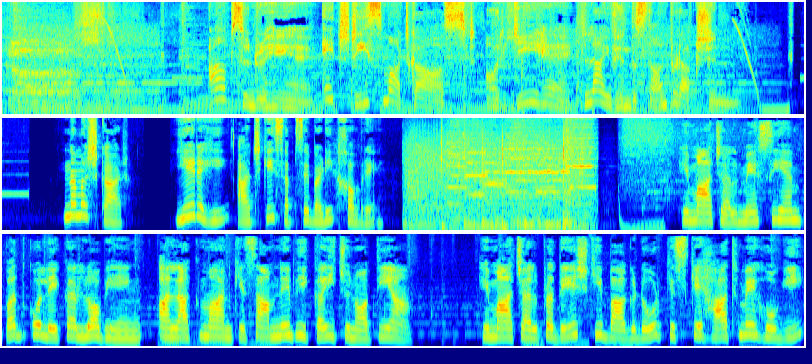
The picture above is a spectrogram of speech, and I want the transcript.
कास्ट आप सुन रहे हैं एच डी स्मार्ट कास्ट और ये है लाइव हिंदुस्तान प्रोडक्शन नमस्कार ये रही आज की सबसे बड़ी खबरें। हिमाचल में सीएम पद को लेकर लॉबिंग अलाकमान के सामने भी कई चुनौतियाँ। हिमाचल प्रदेश की बागडोर किसके हाथ में होगी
